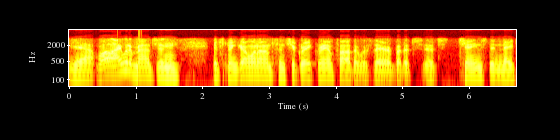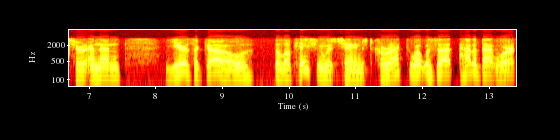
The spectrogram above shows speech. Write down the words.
Yeah. Well, I would imagine it's been going on since your great grandfather was there, but it's it's changed in nature. And then years ago, the location was changed. Correct? What was that? How did that work?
